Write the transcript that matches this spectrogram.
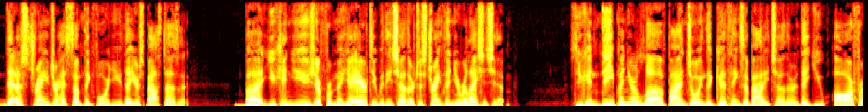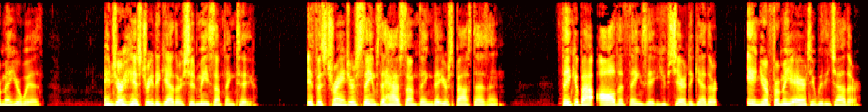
that a stranger has something for you that your spouse doesn't. But you can use your familiarity with each other to strengthen your relationship. So you can deepen your love by enjoying the good things about each other that you are familiar with. And your history together should mean something too. If a stranger seems to have something that your spouse doesn't, think about all the things that you've shared together in your familiarity with each other.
